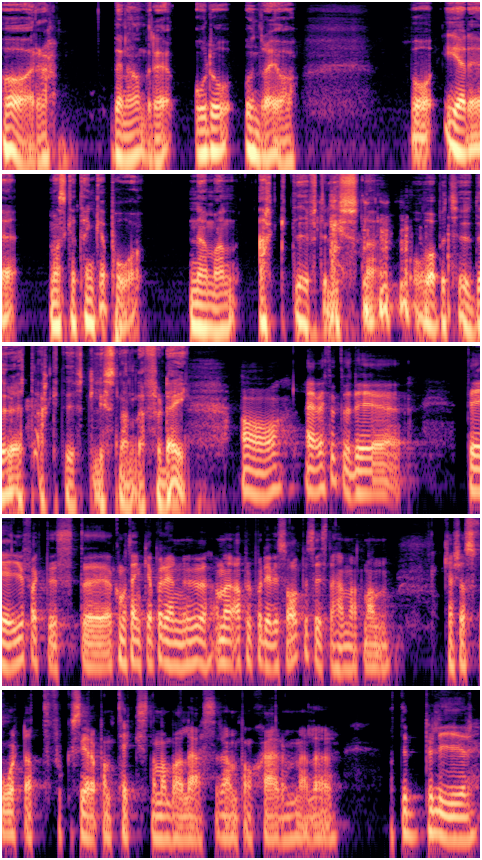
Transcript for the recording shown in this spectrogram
höra den andra. Och då undrar jag, vad är det man ska tänka på när man aktivt lyssnar? Och vad betyder ett aktivt lyssnande för dig? Ja, jag vet inte. Det, det är ju faktiskt, eh, jag kommer att tänka på det nu, men apropå det vi sa precis, det här med att man kanske har svårt att fokusera på en text när man bara läser den på en skärm eller att det blir,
